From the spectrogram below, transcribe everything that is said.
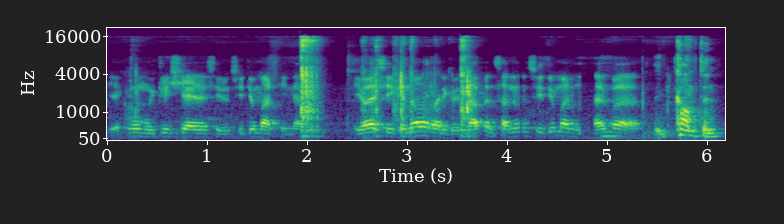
Y es como muy cliché decir un sitio marginal. Iba a decir que no, marico, estaba pensando en un sitio marginal para... Compton.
